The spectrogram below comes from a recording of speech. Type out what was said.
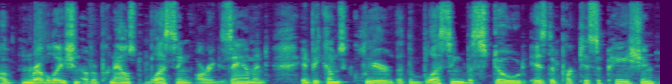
of in Revelation of a pronounced blessing are examined, it becomes clear that the blessing bestowed is the participation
